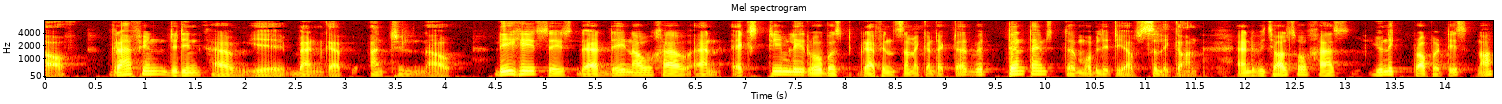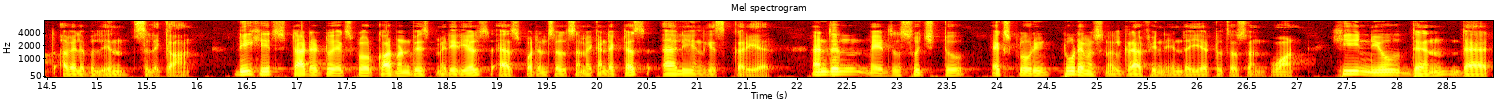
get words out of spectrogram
off. Graphene didn't have a band gap until now. De Heer says that they now have an extremely robust graphene semiconductor with 10 times the mobility of silicon and which also has unique properties not available in silicon. De Heer started to explore carbon-based materials as potential semiconductors early in his career and then made the switch to exploring two-dimensional graphene in the year 2001. He knew then that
